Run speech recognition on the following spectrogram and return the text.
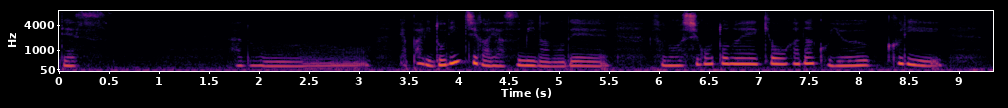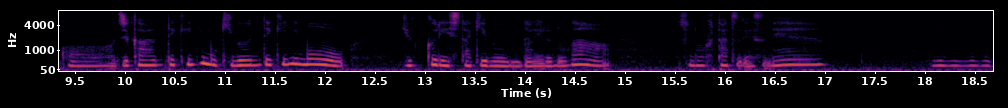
です。あのー、やっぱり土日が休みなのでその仕事の影響がなくゆっくりこう時間的にも気分的にもゆっくりした気分になれるのがその2つですね。うん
